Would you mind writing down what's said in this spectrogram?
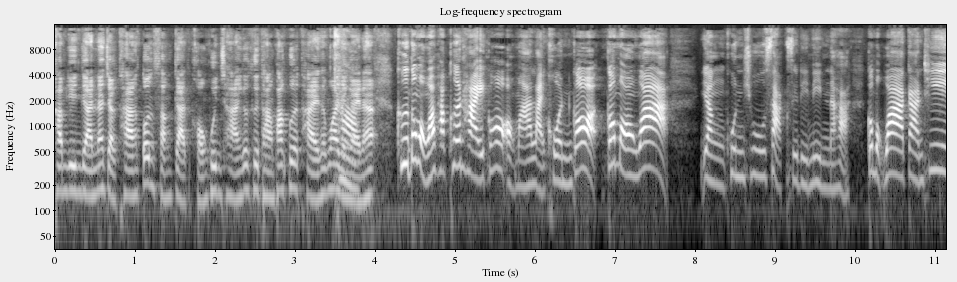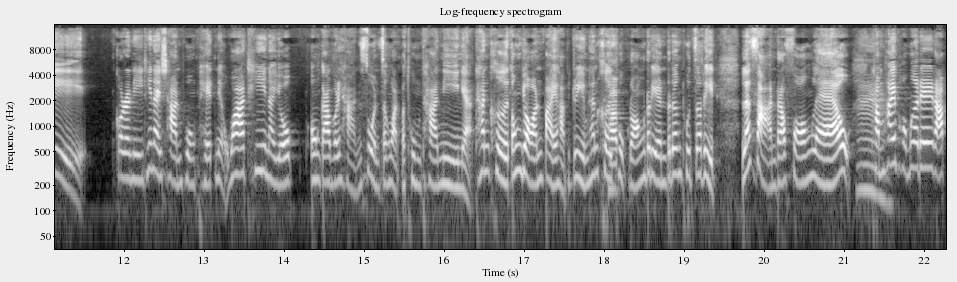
คำยืนยันนะจากทางต้นสังกัดของคุณชานก็คือทางพรรคเพื่อไทยท่านว่ายังไงนะฮะคือต้องบอกว่าพรรคเพื่อไทยก็ออกมาหลายคนก็ก็มองว่าอย่างคุณชูศักดิ์สิรินินนะคะ ก็บอกว่าการที่กรณีที่นายชาญพวงเพชรเนี่ยว่าที่นายก องค์การบริหารส่วนจังหวัดปทุมธานีเนี่ยท่านเคยต้องย้อนไปค่ะพี่ดรีม ท่านเคยครับถูกร้องเรียนเรื่องทุจริต และศาลรับฟ้องแล้วอืม ทำให้พอเมื่อได้รับ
